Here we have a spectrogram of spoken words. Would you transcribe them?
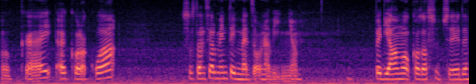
Ok, eccola qua sostanzialmente in mezzo a una vigna. Vediamo cosa succede.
